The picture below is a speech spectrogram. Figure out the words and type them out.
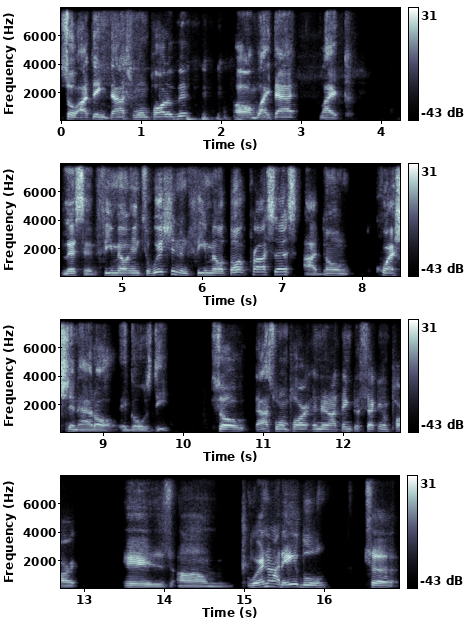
So I think that's one part of it. Um, like that, like listen, female intuition and female thought process, I don't question at all. It goes deep. So that's one part. And then I think the second part is um we're not able to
